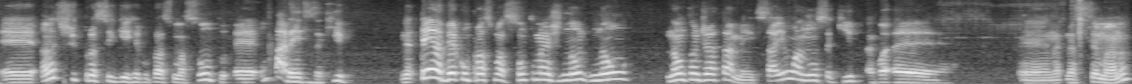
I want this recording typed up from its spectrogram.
É, antes de prosseguir com o próximo assunto, é, um parênteses aqui. né? Tem a ver com o próximo assunto, mas não, não, não tão diretamente. Saiu um anúncio aqui agora, é, é, nessa semana.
